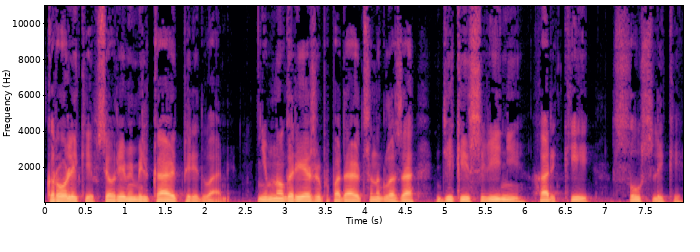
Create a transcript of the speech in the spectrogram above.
Кролики все время мелькают перед вами. Немного реже попадаются на глаза дикие свиньи, хорьки, суслики,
